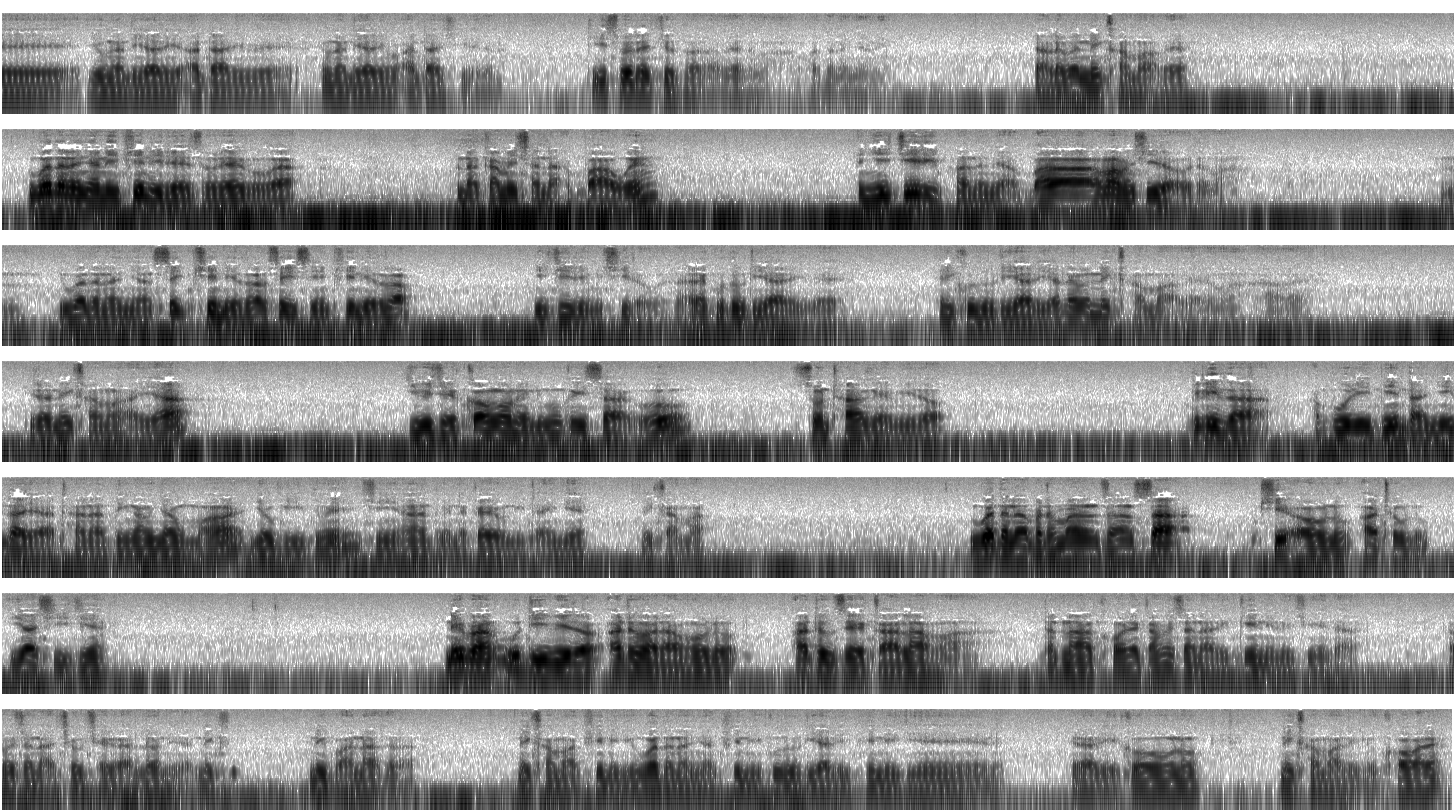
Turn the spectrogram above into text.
ယုံနာတရားတွေအတ္တတွေပဲယုံနာတရားတွေမှာအတ္တရှိတယ်ဒီဆွဲလဲကျွတ်သွားတာပဲဒီမှာဝဒနာညာလေးဒါလည်းပဲနိခမ္မပဲ ဥပဒနာညာလေးဖြစ်နေတယ်ဆိုတဲ့ကောကခဏကာမိဆန္ဒအပါဝင်အညီကြီးတွေမှန်သမျှဘာမှမရှိတော့ဘူးဒီမှာဥပဒနာညာစိတ်ဖြစ်နေတော့စိတ်စဉ်ဖြစ်နေတော့ညီကြီးတွေမရှိတော့ဘူးအဲကုသိုလ်တရားတွေပဲအဲဒီကုသိုလ်တရားတွေကလည်းနိခမ္မပဲဒီမှာဟာပဲဒီတော့နိခမ္မအရာရွေချေကောင်းကောင်းတဲ့လူမှုကိစ္စကိုစွန့်ထားခဲ့ပြီးတော့ ကိလေသာအပူရိပြင်းတာငိမ့်တာရာဌာနသင်္ကန်းကျောင်းမှာယောဂီတွင်ရှင်ဟန်တွင်ကဲယုန်ဤတိုင်းခြင်းနိခမဝိပဿနာပထမဇန်စဖြစ်အောင်လို့အထုတ်လို့ရရှိခြင်းနိဗ္ဗာန်ဥတည်ပြီးတော့အထုတ်ရတာမဟုတ်လို့အထုတ်စေကာလမှာတဏှာခေါ်တဲ့ကာမိသနာတွေကင်းနေလို့ရှိရင်ဒါကာမိသနာအချုပ်ချက်ကလွတ်နေတဲ့နိဗ္ဗာန်ဆိုတာ နိခမဖြစ်နေဝိပဿနာဉာဏ်ဖြစ်နေကုသိုလ်တရားတွေဖြစ်နေခြင်းတဲ့အဲ့ဒါတွေအကုန်လုံးနိခမတွေလို့ခေါ်ပါတယ်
